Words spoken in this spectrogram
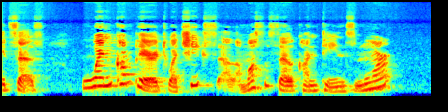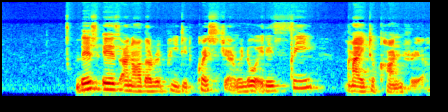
It says, when compared to a cheek cell, a muscle cell contains more. This is another repeated question. We know it is C, mitochondria.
